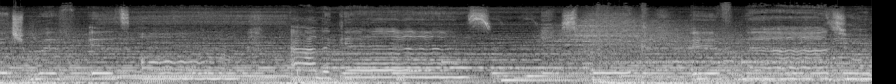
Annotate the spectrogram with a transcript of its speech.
each with its own elegance. Speak if now your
